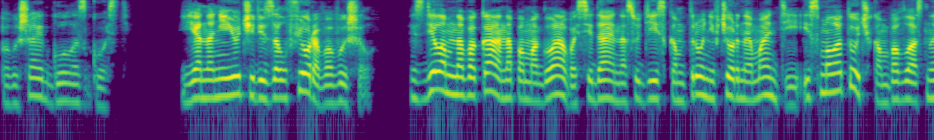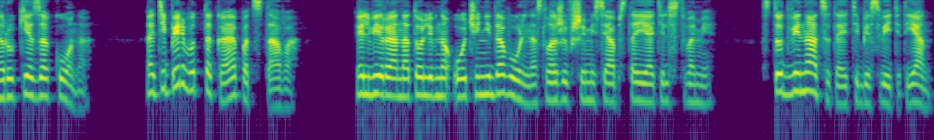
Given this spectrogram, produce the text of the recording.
повышает голос гость. Я на нее через Алферова вышел. С делом Навака она помогла, восседая на судейском троне в черной мантии и с молоточком во властной руке закона. А теперь вот такая подстава. Эльвира Анатольевна очень недовольна сложившимися обстоятельствами. 112-я тебе светит, Ян.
